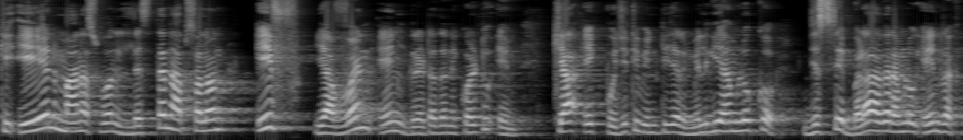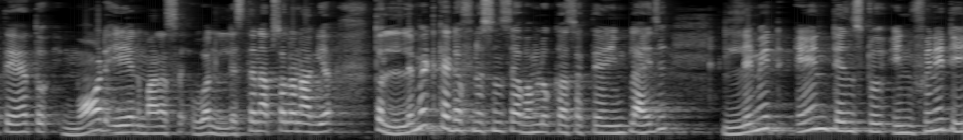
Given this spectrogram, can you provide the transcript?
कि a n minus one less than epsilon if या one n greater than equal to m क्या एक पॉजिटिव इंटीजर मिल गया हम लोग को? जिससे बड़ा अगर हम लोग एन रखते हैं तो mod a n minus one less than epsilon आ गया। तो लिमिट के डेफिनेशन से अब हम लोग कह सकते हैं implies limit n tends to infinity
